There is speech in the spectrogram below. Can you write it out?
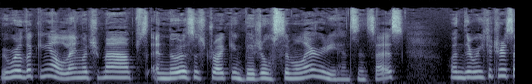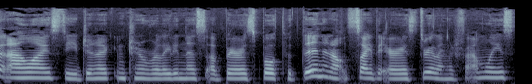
We were looking at language maps and noticed a striking visual similarity, Henson says. When the researchers analyzed the genetic interrelatedness of bears both within and outside the area's three language families,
